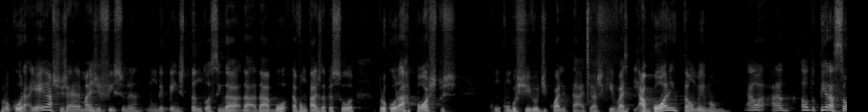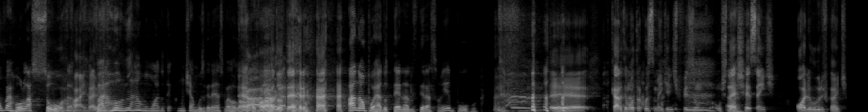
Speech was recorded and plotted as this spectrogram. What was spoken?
procurar. E aí eu acho que já é mais difícil, né? Não depende tanto assim da, da, da, da vontade da pessoa. Procurar postos com combustível de qualidade. Eu acho que vai. Agora então, meu irmão, a, a- a adulteração vai rolar solta. Porra, vai, vai, Vai rolar um adultério. Não tinha música dessa? Vai rolar É, um adultério? Ah, não, pô, é adultério na adulteração. Ih, burro. É, cara, tem uma outra coisa também que a gente fez um- uns É. testes recentes. Óleo lubrificante.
